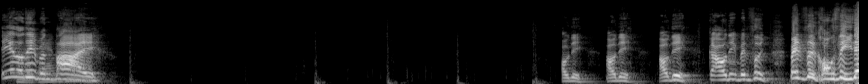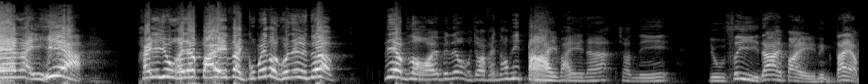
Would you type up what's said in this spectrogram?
ไอ้เจ้าที่มันตาย เอาดิ เอาดิ เอาดิก็เอาดิ เป็นสึกเป็นสึกของสีแดงไอ้เฮียใครจะอยู่ใครจะไปสัตว์กูไม่สนคนอื่นด้วยเรียบร้อย เป็นเรื่องของจอแฟนทอมที่ตายไปนะช็อตนี้ยูซี่ได้ไปหนึ่งแต้ม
